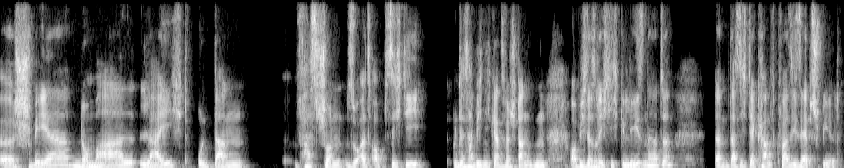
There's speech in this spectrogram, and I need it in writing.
äh, schwer, normal, leicht und dann fast schon so, als ob sich die und das habe ich nicht ganz verstanden, ob ich das richtig gelesen hatte, ähm, dass sich der Kampf quasi selbst spielt.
